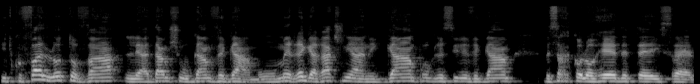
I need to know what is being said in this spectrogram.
היא תקופה לא טובה לאדם שהוא גם וגם. הוא אומר, רגע, רק שנייה, אני גם פרוגרסיבי וגם בסך הכל אוהד את ישראל.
